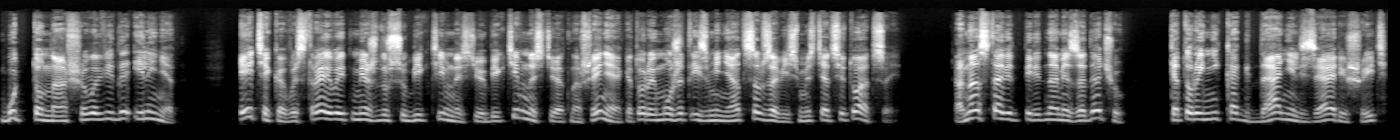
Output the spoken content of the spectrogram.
будь то нашего вида или нет. Этика выстраивает между субъективностью и объективностью отношения, которое может изменяться в зависимости от ситуации. Она ставит перед нами задачу, которую никогда нельзя решить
